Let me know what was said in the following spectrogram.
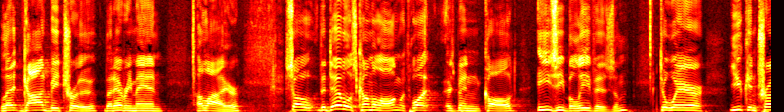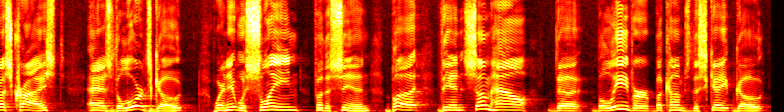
Let God be true, but every man a liar. So the devil has come along with what has been called easy believism, to where you can trust Christ as the Lord's goat when it was slain for the sin, but then somehow the believer becomes the scapegoat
